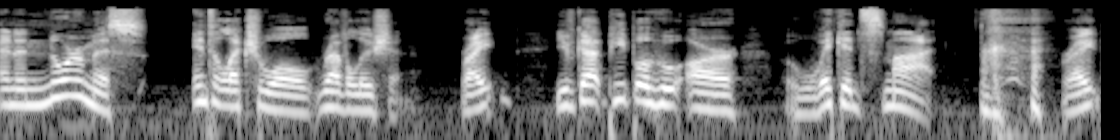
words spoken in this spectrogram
an enormous intellectual revolution, right? You've got people who are wicked smart, right?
